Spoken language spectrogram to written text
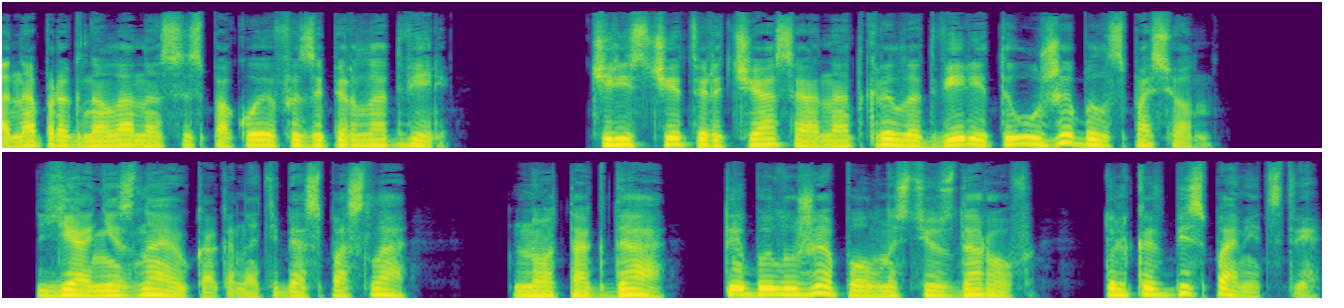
Она прогнала нас из покоев и заперла дверь. Через четверть часа она открыла дверь, и ты уже был спасен. Я не знаю, как она тебя спасла, но тогда ты был уже полностью здоров, только в беспамятстве.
